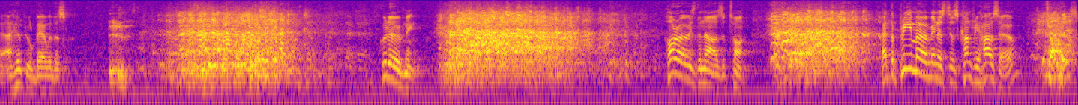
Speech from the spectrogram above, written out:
Uh, I hope you'll bear with us. Good evening. Horror is the nows a ton. At the Primo Minister's country house, oh, Choppers,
